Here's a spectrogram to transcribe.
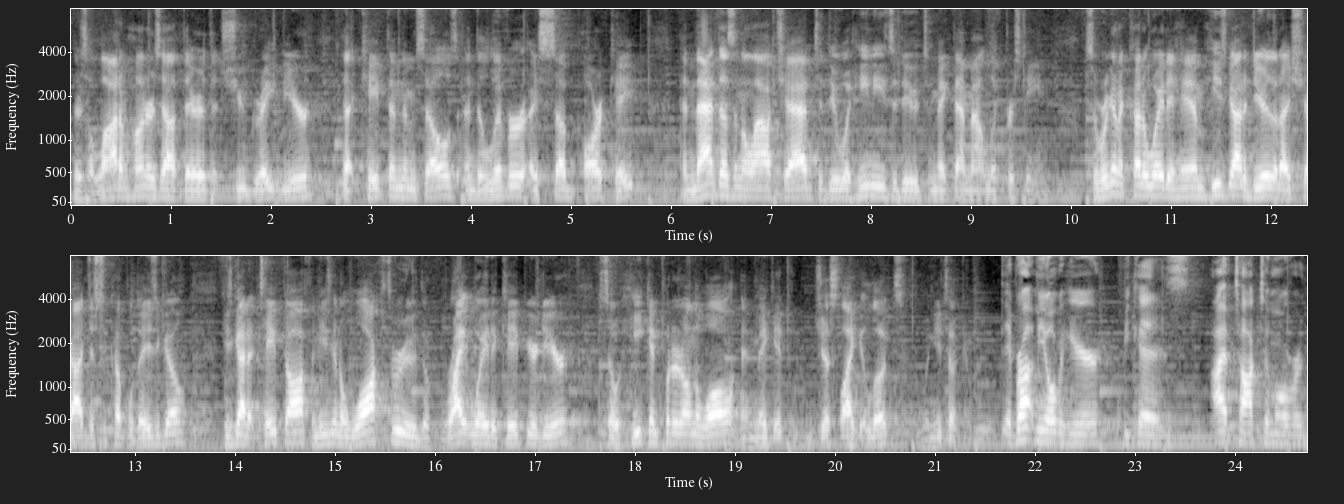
There's a lot of hunters out there that shoot great deer that cape them themselves and deliver a subpar cape and that doesn't allow Chad to do what he needs to do to make that mount look pristine. So we're gonna cut away to him. He's got a deer that I shot just a couple days ago He's got it taped off and he's gonna walk through the right way to cape your deer so he can put it on the wall and make it just like it looked when you took him. They brought me over here because I've talked to him over,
